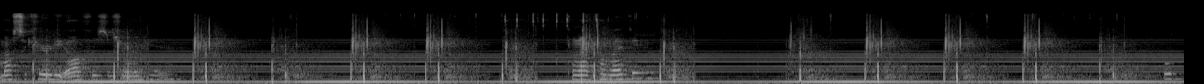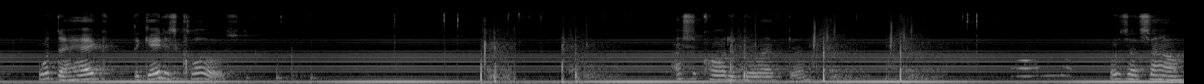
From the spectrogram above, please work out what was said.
My security office is right here. Can I come back in? What, what the heck? The gate is closed. I should call the director. What's that sound?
